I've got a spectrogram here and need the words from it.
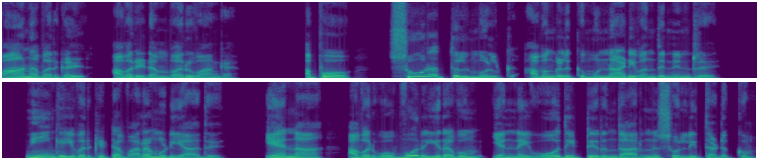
வானவர்கள் அவரிடம் வருவாங்க. அப்போ சூரத்துல் முல்க் அவங்களுக்கு முன்னாடி வந்து நின்று நீங்க இவர்கிட்ட வர முடியாது. ஏன்னா அவர் ஒவ்வொரு இரவும் என்னை ஓதிட்டு இருந்தார்னு சொல்லி தடுக்கும்.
